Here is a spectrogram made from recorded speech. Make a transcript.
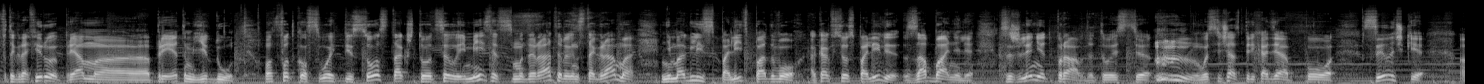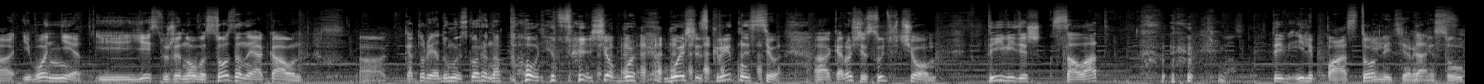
фотографируя прямо а, при этом еду. Он фоткал свой песос так, что целый месяц модераторы Инстаграма не могли спалить подвох. А как все спалили, забанили. К сожалению, это правда. То есть, э, вот сейчас, переходя по ссылочке, а, его нет. И есть уже новый созданный аккаунт, который, я думаю, скоро наполнится еще бо- большей скрытностью. А, Короче, суть в чем? Ты видишь салат ты, или пасту. Или да, тирамису.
